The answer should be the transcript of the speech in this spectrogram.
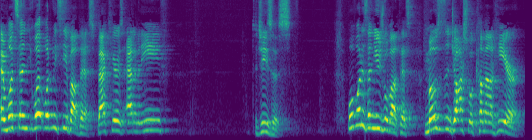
And what's un- what what do we see about this? Back here is Adam and Eve to Jesus. Well, what is unusual about this? Moses and Joshua come out here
